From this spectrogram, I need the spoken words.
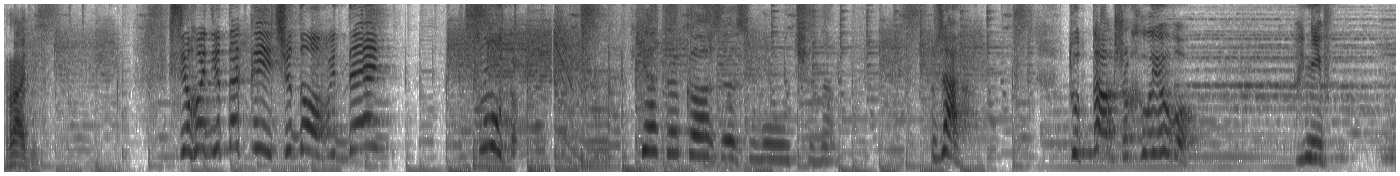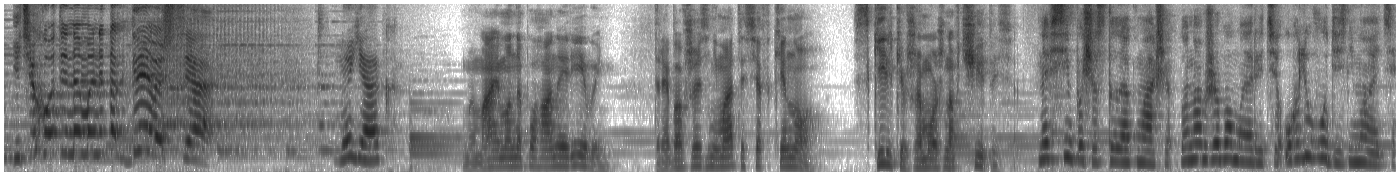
Радість. Сьогодні такий чудовий день. Смуток. Я така засмучена. Жах! Тут так жахливо. Гнів. І чого ти на мене так дивишся? Ну як? Ми маємо непоганий рівень. Треба вже зніматися в кіно. Скільки вже можна вчитися? Не всім пощастило, як Маша. Вона вже в Америці, у Голлівуді знімається.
